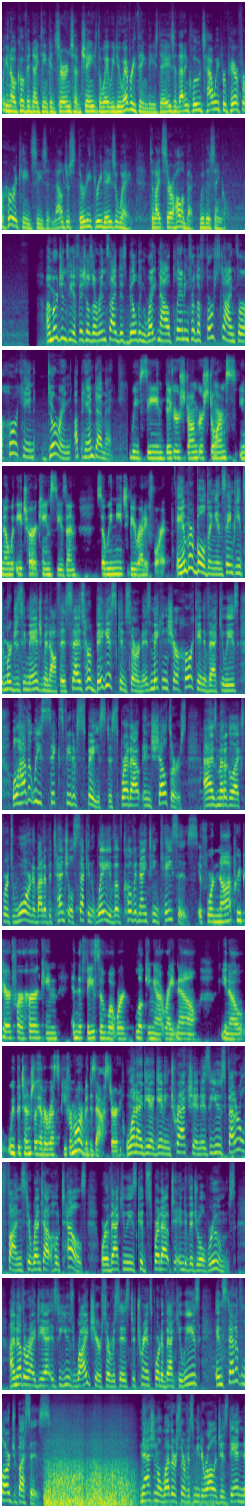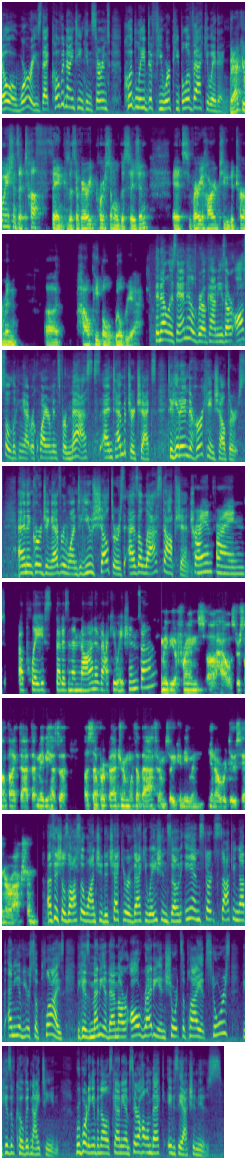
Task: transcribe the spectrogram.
Well, you know, COVID 19 concerns have changed the way we do everything these days, and that includes how we prepare for hurricane season, now just 33 days away. Tonight, Sarah Hollenbeck with this angle. Emergency officials are inside this building right now planning for the first time for a hurricane during a pandemic. We've seen bigger, stronger storms, you know, with each hurricane season, so we need to be ready for it. Amber Boulding in St. Pete's Emergency Management Office says her biggest concern is making sure hurricane evacuees will have at least six feet of space to spread out in shelters, as medical experts warn about a potential second wave of COVID 19 cases. If we're not prepared for a hurricane in the face of what we're looking at right now, you know, we potentially have a recipe for more of a disaster. One idea gaining traction is to use federal funds to rent out hotels where evacuees could spread out to individual rooms. Another idea is to use rideshare services to transport evacuees instead of large buses. National Weather Service meteorologist Dan Noah worries that COVID 19 concerns could lead to fewer people evacuating. Evacuation is a tough thing because it's a very personal decision. It's very hard to determine uh, how people will react. Pinellas and Hillsborough counties are also looking at requirements for masks and temperature checks to get into hurricane shelters and encouraging everyone to use shelters as a last option. Try and find a place that is in a non-evacuation zone. Maybe a friend's uh, house or something like that that maybe has a a separate bedroom with a bathroom so you can even, you know, reduce interaction. Officials also want you to check your evacuation zone and start stocking up any of your supplies because many of them are already in short supply at stores because of COVID 19. Reporting in Pinellas County, I'm Sarah Hollenbeck, ABC Action News.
